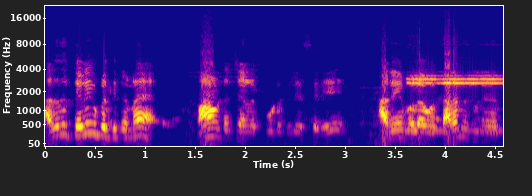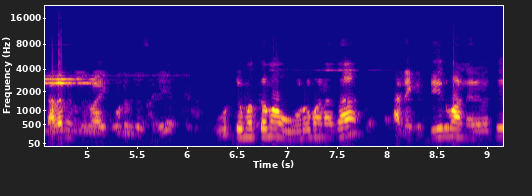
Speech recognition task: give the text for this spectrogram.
அது தெளிவுபடுத்திட்டோமே. மாவட்ட செயலர் கூட்டத்திலயும் சரி அதே போல தலைமை தலைமை நிர்வாகி கூட்டத்தில் சரி ஒட்டுமொத்தமா ஒரு மனதா அன்னைக்கு தீர்மானம் நிறைவேற்றி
